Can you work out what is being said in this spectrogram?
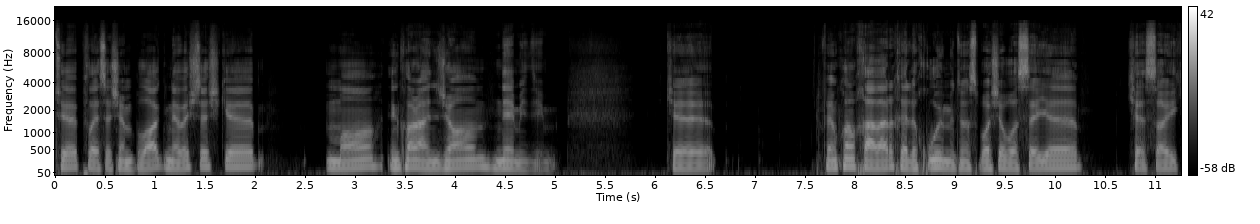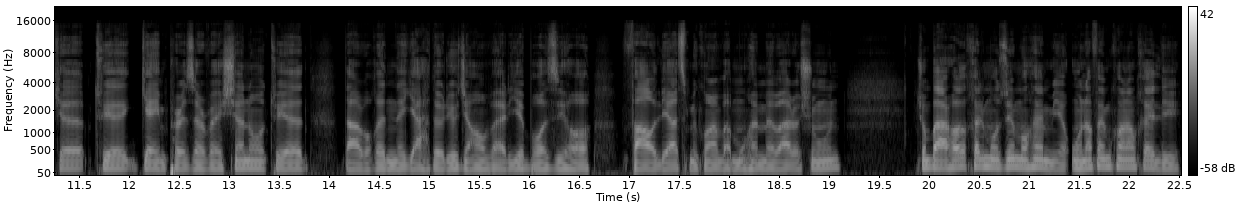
توی پلیستشن بلاگ نوشتش که ما این کار انجام نمیدیم. که فکر کنم خبر خیلی خوبی می‌تونست باشه واسه کسایی که توی game preservation و توی در واقع نگهداری و جمعوری بازی ها فعالیت می‌کنن و مهمه براشون. چون به خیلی موضوع مهمیه. اونا فکر می‌کنم خیلی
